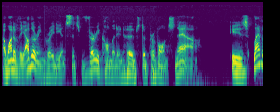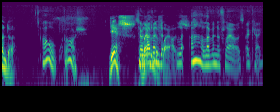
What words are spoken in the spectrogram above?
And one of the other ingredients that's very common in herbes de Provence now is lavender. Oh, gosh. Yes, so lavender, lavender flowers. La- ah, lavender flowers. Okay.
